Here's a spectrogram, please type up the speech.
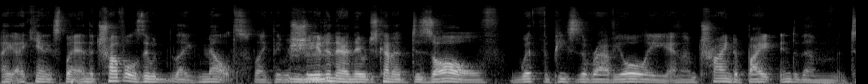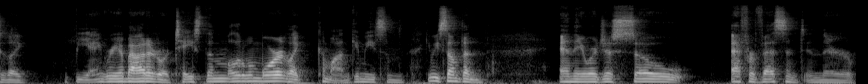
I, I can't explain. And the truffles, they would like melt, like they were shaved mm-hmm. in there, and they would just kind of dissolve with the pieces of ravioli. And I'm trying to bite into them to like be angry about it or taste them a little bit more. Like, come on, give me some, give me something. And they were just so effervescent in their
